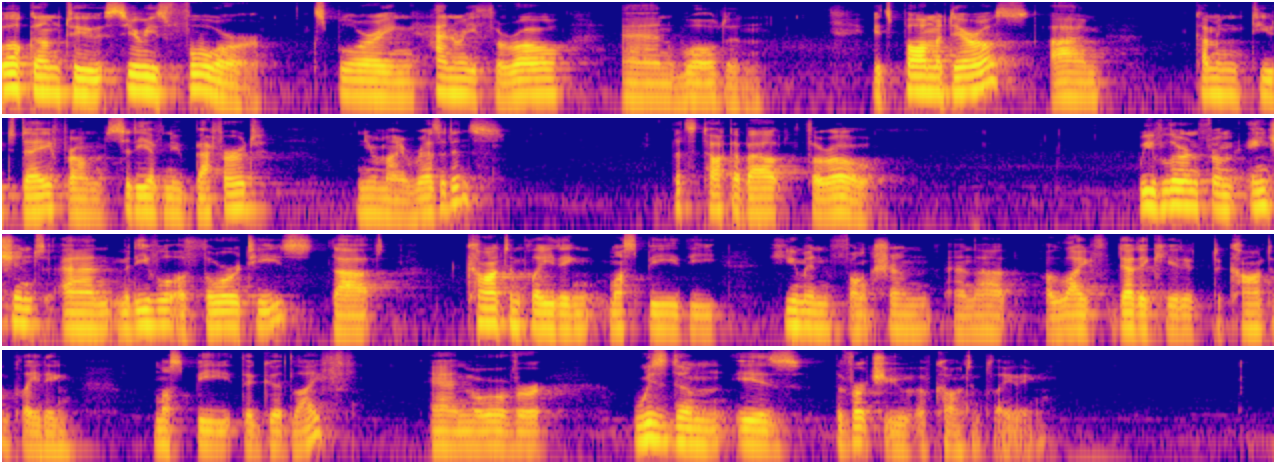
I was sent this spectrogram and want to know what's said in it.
Welcome to Series 4, exploring Henry Thoreau and Walden. It's Paul Medeiros. I'm coming to you today from city of New Bedford, near my residence. Let's talk about Thoreau. We've learned from ancient and medieval authorities that contemplating must be the human function and that a life dedicated to contemplating must be the good life. And moreover, wisdom is the virtue of contemplating.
